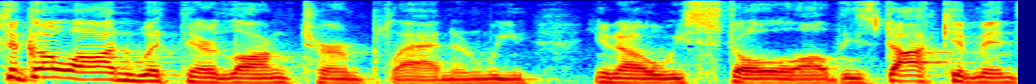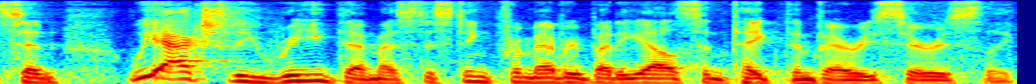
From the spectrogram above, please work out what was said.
to go on with their long-term plan. And we, you know, we stole all these documents and we actually read them as distinct from everybody else and take them very seriously.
